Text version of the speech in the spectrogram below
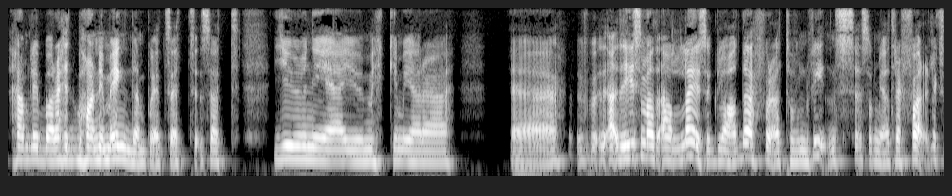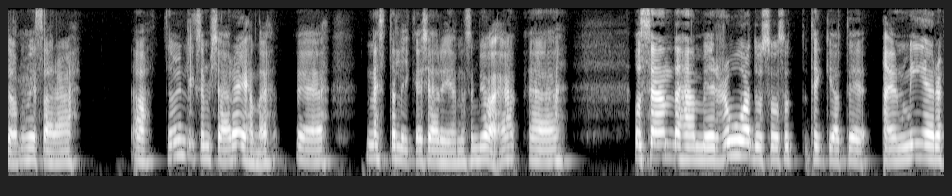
han blev bara ett barn i mängden på ett sätt. Så att juni är ju mycket mera eh, det är som att alla är så glada för att hon finns som jag träffar. Liksom. De är så här, ja, de är liksom kära i henne. Eh, nästan lika kära i henne som jag är. Eh, och sen det här med råd och så, så tänker jag att det är mer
